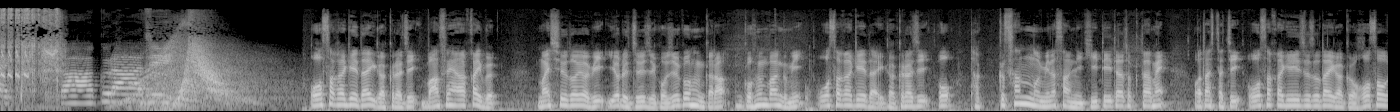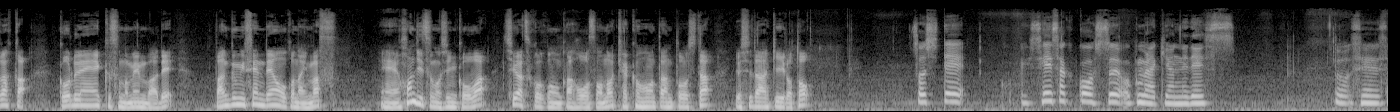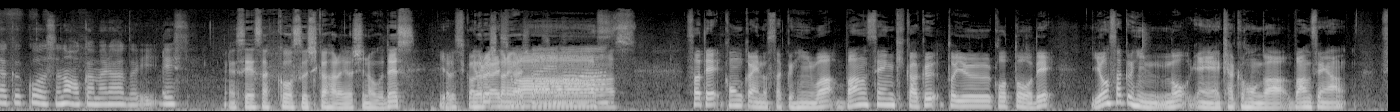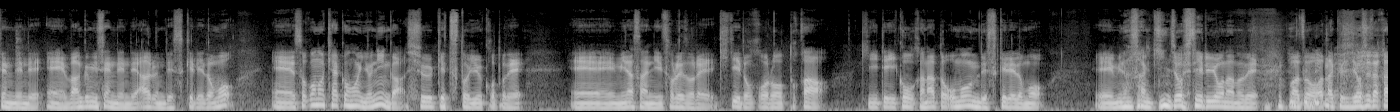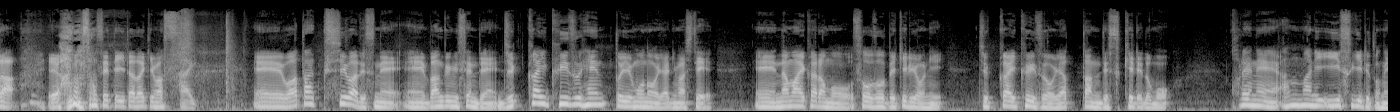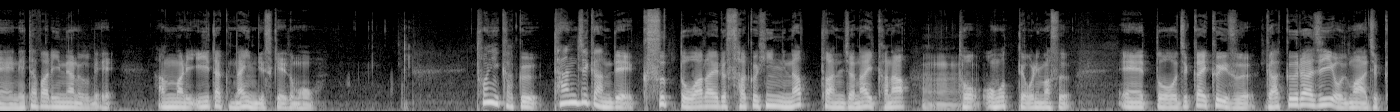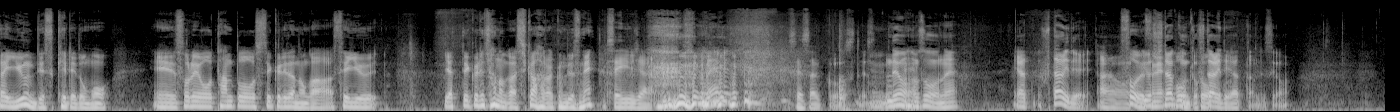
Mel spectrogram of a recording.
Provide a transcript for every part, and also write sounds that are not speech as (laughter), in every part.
学ラジ大阪芸大学ラジ番宣アーカイブ。毎週土曜日夜10時55分から5分番組「大阪芸大学ラジをたくさんの皆さんに聞いていただくため私たち大阪芸術大学放送学科ゴールデン X のメンバーで番組宣伝を行います、えー本日の進行は4月9日放送の脚本を担当した吉田明宏とそして制作コース奥村清音です。と制作コースの岡村あぐりです。えー制作コース鹿原由伸です。よろしくお願いしまますす。さて今回の作品は番宣企画ということで4作品の、えー脚本が番宣案宣伝で、えー番組宣伝であるんですけれども、えーそこの脚本4人が集結ということで、えー皆さんにそれぞれ聞きどころとか聞いていこうかなと思うんですけれども、えー皆さん緊張しているようなのでまずは私吉田から、えー話させていただきます。はい。えー私はですね、えー番組宣伝10回クイズ編というものをやりまして、えー名前からも想像できるように10回クイズをやったんですけれどもこれねあんまり言い過ぎるとねネタバレになるのであんまり言いたくないんですけれどもとにかく短時間でクスッと笑える作品になったんじゃないかなうんと思っております。えーっと10回クイズ「学ラジ」をまあ10回言うんですけれども、えーそれを担当してくれたのが声優やってくれたのが鹿原くんですね。声優じゃないですね。(laughs) 制作コースです。でもそうね。や二人であの、そうですね吉田君と僕と二人でやったんですよ。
